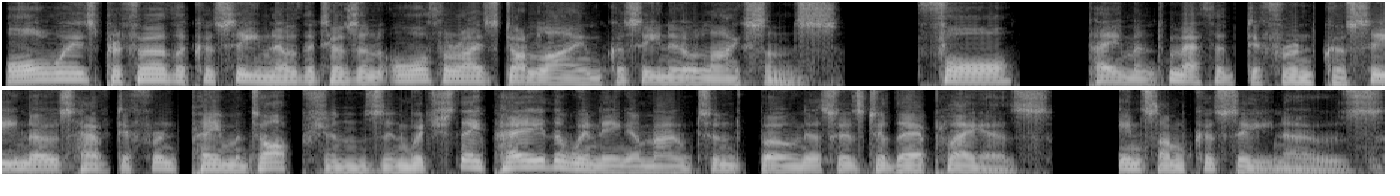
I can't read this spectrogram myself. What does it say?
always prefer the casino that has an authorized online casino license. 4. Payment method Different casinos have different payment options in which they pay the winning amount and bonuses to their players. In some casinos,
